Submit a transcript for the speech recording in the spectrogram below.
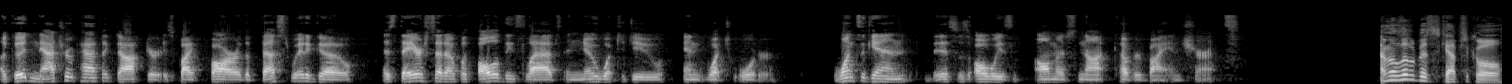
A good naturopathic doctor is by far the best way to go as they are set up with all of these labs and know what to do and what to order. Once again, this is always almost not covered by insurance. I'm a little bit skeptical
